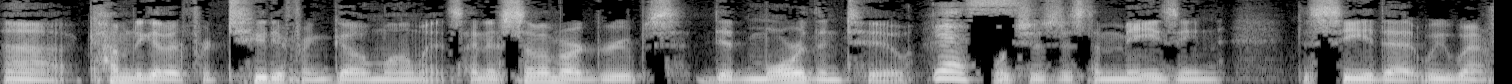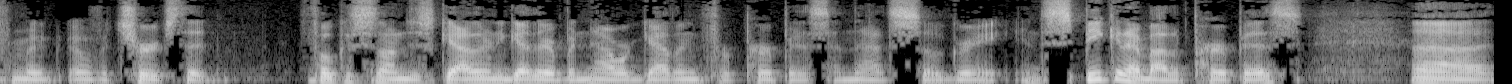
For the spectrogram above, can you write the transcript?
uh, come together for two different go moments. I know some of our groups did more than two, Yes. which is just amazing to see that we went from a, of a church that focuses on just gathering together, but now we're gathering for purpose, and that's so great. And speaking about a purpose, uh,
